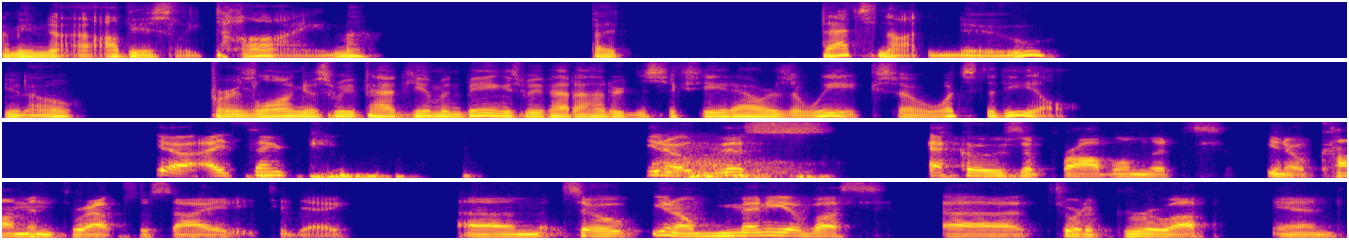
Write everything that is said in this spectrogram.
I mean, obviously, time, but that's not new. You know, for as long as we've had human beings, we've had 168 hours a week. So, what's the deal? Yeah, I think you know this echoes a problem that's you know common throughout society today. Um, so you know, many of us uh, sort of grew up and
